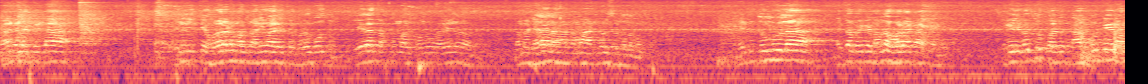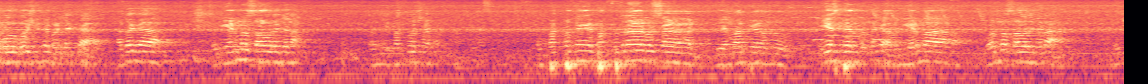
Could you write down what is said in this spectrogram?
ಗಾಂಧಿಲಕ್ಕಿಂತ ದಿನನಿತ್ಯ ಹೋರಾಟ ಮಾಡಲು ಅನಿವಾರ್ಯತೆ ಬರಬಹುದು ಏನ ತಪ್ಪು ಮಾಡಿಕೊಂಡು ಏನು ನಮ್ಮ ಜನ ನಮ್ಮ ನಮ್ಮ ಅನುಭವಿಸೋದಿಲ್ಲ ಮತ್ತು ಎಂದು ತುಂಬುಲ ಎತ್ತ ಬಗ್ಗೆ ಮಲ್ಲ ಹೋರಾಟ ಆಗ್ತದೆ. ಇಲ್ಲಿ ಗೊತ್ತು, ಪಡ್ ನಾವು ಪೂರ್ತಿ ನಾವು ಭವಿಷ್ಯತೆ ಪಡಲಿಕ್ಕೆ ಅದಾಗ ಒಂದು ಎರಡು ಸಾವಿರ ಜನ, ಒಂದು ಇಪ್ಪತ್ತು ವರ್ಷ, ಒಂದು ಪತ್ ಪತ್ತನೇ ಪತ್ ಹದಿನಾರು ವರ್ಷ ಎಂ ಆರ್ ಪಿ ಆರ್ ಒಂದು ಎ ಎಸ್ ಪಿ ಆರ್ ಬಂದಾಗ ಒಂದು ಎರಡು ಒಂದು ಸಾವಿರ ಜನ, ಒಂದು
